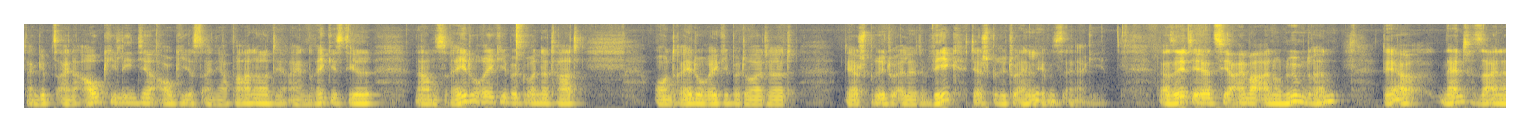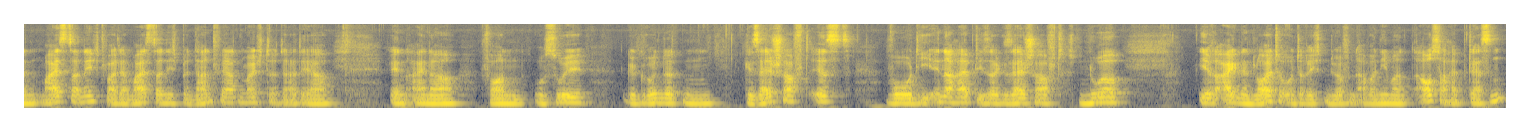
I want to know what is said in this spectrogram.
Dann gibt es eine Aoki-Linie. Aoki ist ein Japaner, der einen Reiki-Stil namens Redo Reiki begründet hat. Und Redo Reiki bedeutet der spirituelle Weg der spirituellen Lebensenergie. Da seht ihr jetzt hier einmal anonym drin. Der nennt seinen Meister nicht, weil der Meister nicht benannt werden möchte, da der in einer von Usui gegründeten Gesellschaft ist, wo die innerhalb dieser Gesellschaft nur ihre eigenen Leute unterrichten dürfen, aber niemand außerhalb dessen.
